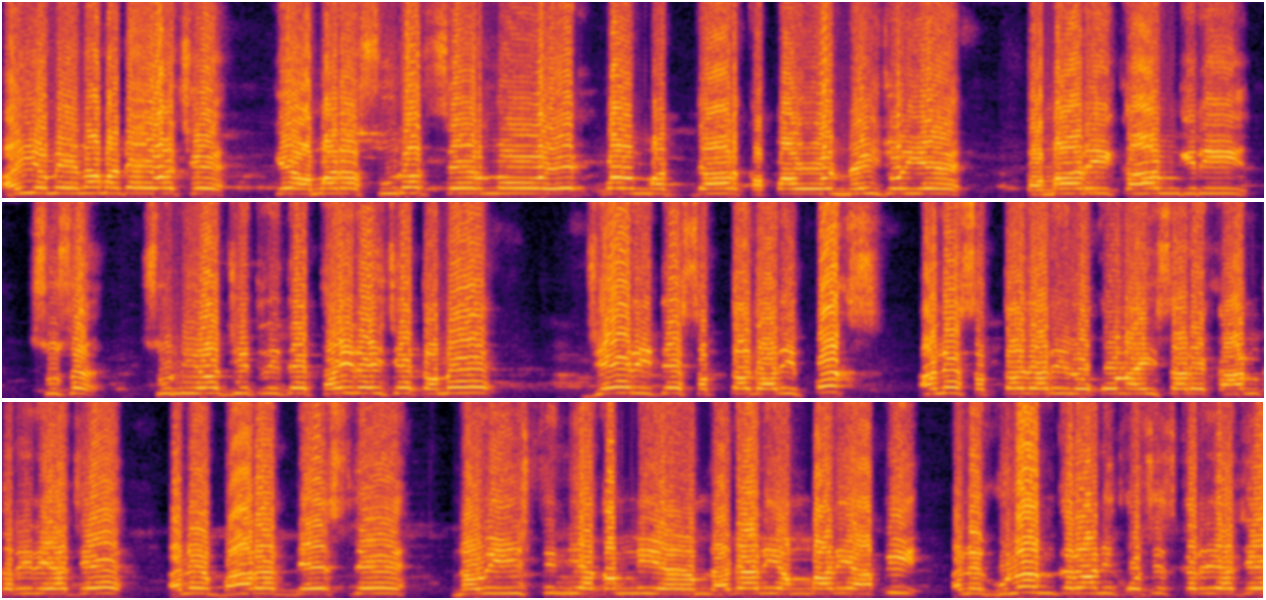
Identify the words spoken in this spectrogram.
અહીં અમે એના માટે આવ્યા છે કે અમારા સુરત શહેરનો એક પણ મતદાર કપાવવો નહીં જોઈએ. તમારી કામગીરી સુનિયોજિત રીતે થઈ રહી છે. તમે જે રીતે સત્તાધારી પક્ષ અને સત્તાધારી લોકોના ઈશારે કામ કરી રહ્યા છે અને ભારત દેશને નવી ઈસ્ટ ઇન્ડિયા કંપની અમ, અંબાણી આપી અને ગુલામ કરવાની કોશિશ કરી રહ્યા છે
